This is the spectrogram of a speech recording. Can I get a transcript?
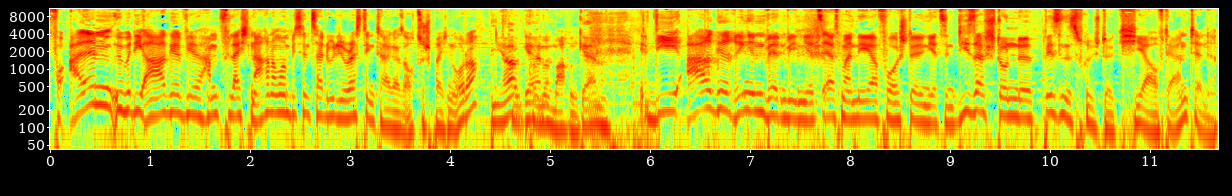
vor allem über die Arge. Wir haben vielleicht nachher noch mal ein bisschen Zeit, über die Wrestling Tigers auch zu sprechen, oder? Ja, Können gerne. wir machen. Gerne. Die Arge Ringen werden wir Ihnen jetzt erstmal näher vorstellen. Jetzt in dieser Stunde Business Frühstück hier auf der Antenne.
